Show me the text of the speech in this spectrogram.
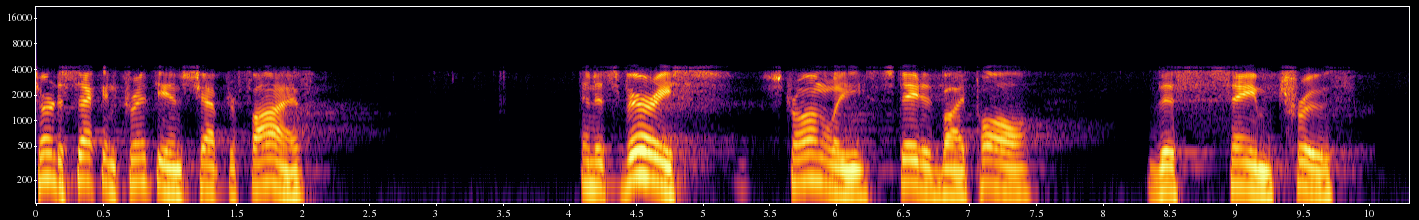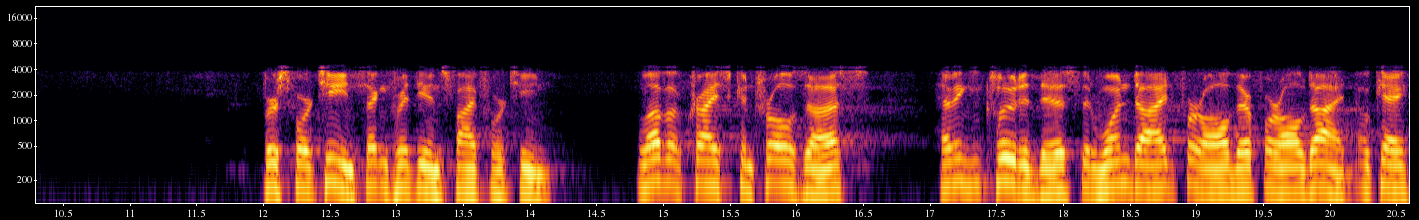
Turn to 2 Corinthians chapter 5. And it's very strongly stated by Paul this same truth. Verse 14, 2 Corinthians 5:14. Love of Christ controls us, having concluded this that one died for all, therefore all died. Okay.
